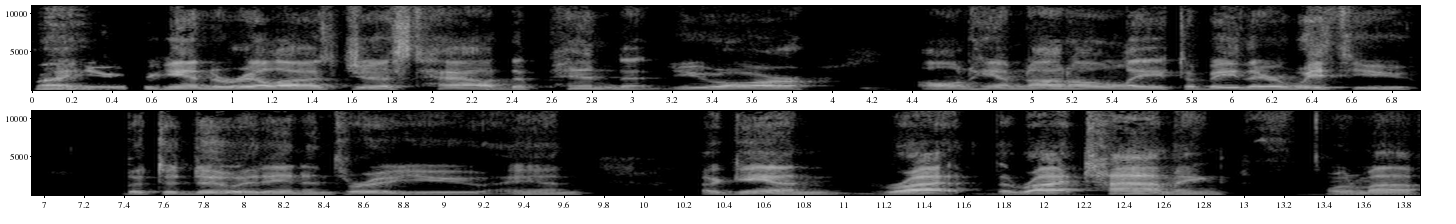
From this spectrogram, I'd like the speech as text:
right? And you begin to realize just how dependent you are on him not only to be there with you, but to do it in and through you. And again, right the right timing when my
